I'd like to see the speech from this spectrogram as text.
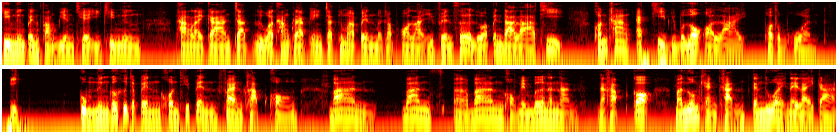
ทีมหนึ่งเป็นฝั่ง BNK อีกทีมหนึ่งทางรายการจัดหรือว่าทาง Grab เองจัดขึ้นมาเป็นเหมือนกับออนไลน์อินฟลูเอนเซอร์หรือว่าเป็นดาราที่ค่อนข้าง active อยู่บนโลกออนไลน์ พอสมควร อีกกลุ่มหนึ่งก็คือจะเป็นคนที่เป็นแฟนคลับของ บ้านบ้านบ้านของ member นั้นๆนะครับ ก็มาร่วมแข่งขันกันด้วยในรายการ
